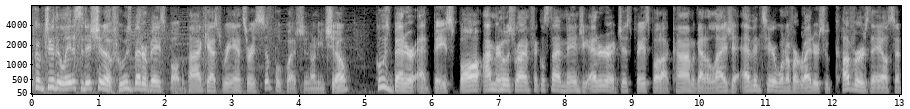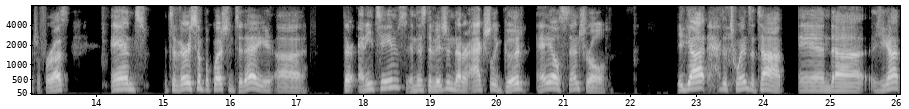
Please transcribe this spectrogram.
Welcome to the latest edition of Who's Better Baseball, the podcast where we answer a simple question on each show. Who's better at baseball? I'm your host, Ryan Finkelstein, managing editor at justbaseball.com. I got Elijah Evans here, one of our writers who covers the AL Central for us. And it's a very simple question today. Uh, there any teams in this division that are actually good? AL Central, you got the Twins atop, and uh, you got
